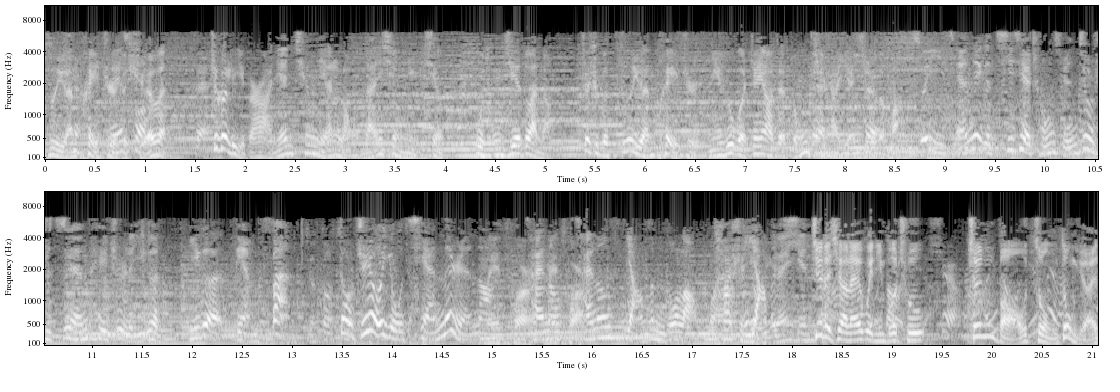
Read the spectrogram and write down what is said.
资源配置的学问，这个里边啊，年轻年老、男性女性不同阶段呢。这是个资源配置，你如果真要在总体上研究的话，所以以前那个妻妾成群就是资源配置的一个一个典范，就只有有钱的人呢，没错，才能才能养这么多老婆，他是养原因。接着下来为您播出《珍宝总动员》。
